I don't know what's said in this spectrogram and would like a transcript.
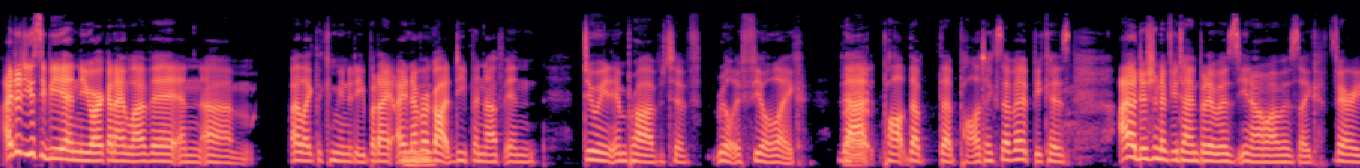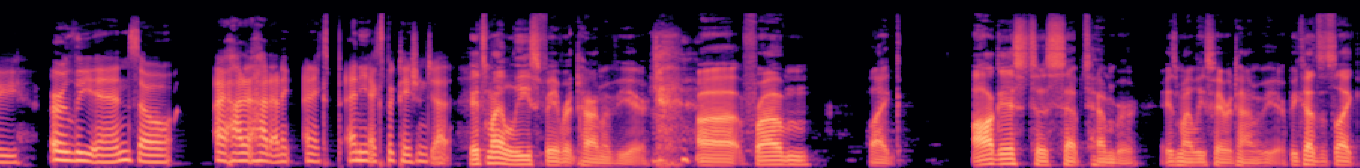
I did UCB in New York, and I love it, and um, I like the community, but I I never Mhm. got deep enough in doing improv to f- really feel like that pol- the the politics of it because I auditioned a few times, but it was you know I was like very early in, so I hadn't had any any, any expectations yet. It's my least favorite time of year. uh, from like August to September is my least favorite time of year because it's like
